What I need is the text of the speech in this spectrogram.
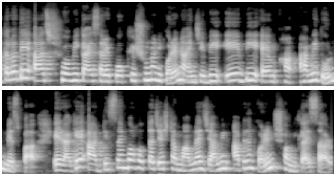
আদালতে আজ শমী কায়সারের পক্ষে শুনানি করেন আইনজীবী A B M Hamidul Mesba এর আগে আট ডিসেম্বর হত্যা চেষ্টা মামলায় জামিন আবেদন করেন শমী কায়সার।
